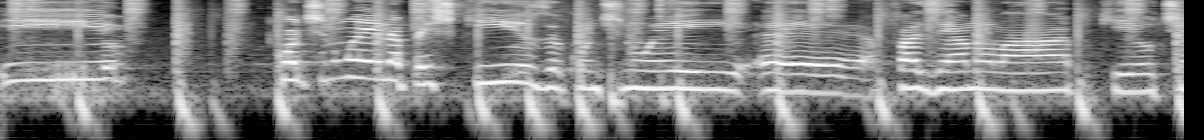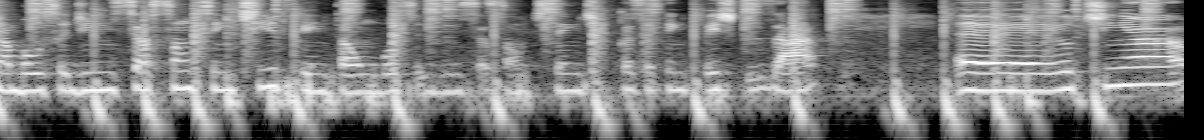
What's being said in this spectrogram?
e continuei na pesquisa, continuei é, fazendo lá, porque eu tinha bolsa de iniciação científica, então bolsa de iniciação científica você tem que pesquisar. É, eu tinha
